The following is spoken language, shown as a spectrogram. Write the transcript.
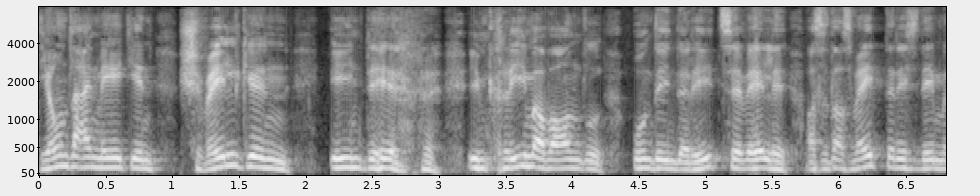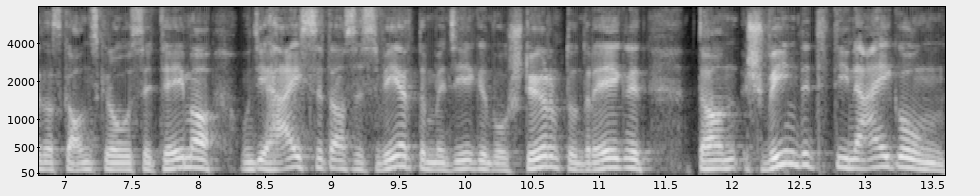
Die Online-Medien schwelgen in der, im Klimawandel und in der Hitzewelle. Also das Wetter ist immer das ganz große Thema. Und je heißer das es wird und wenn es irgendwo stürmt und regnet, dann schwindet die Neigung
